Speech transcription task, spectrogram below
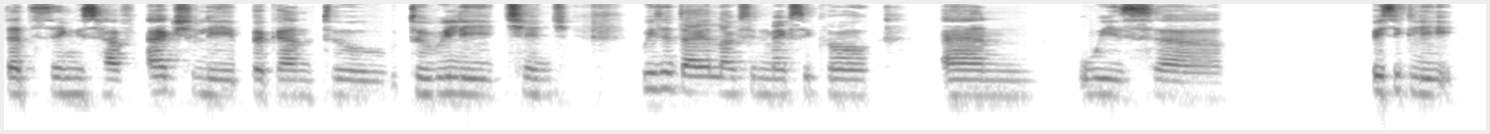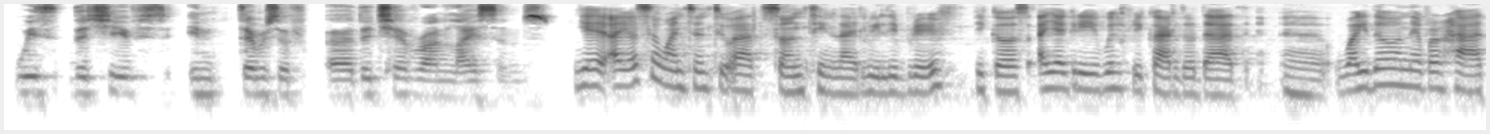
that things have actually begun to to really change with the dialogues in Mexico and with uh, basically with the chiefs in terms of uh, the Chevron license. Yeah, I also wanted to add something like really brief because I agree with Ricardo that uh, Guaido never had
